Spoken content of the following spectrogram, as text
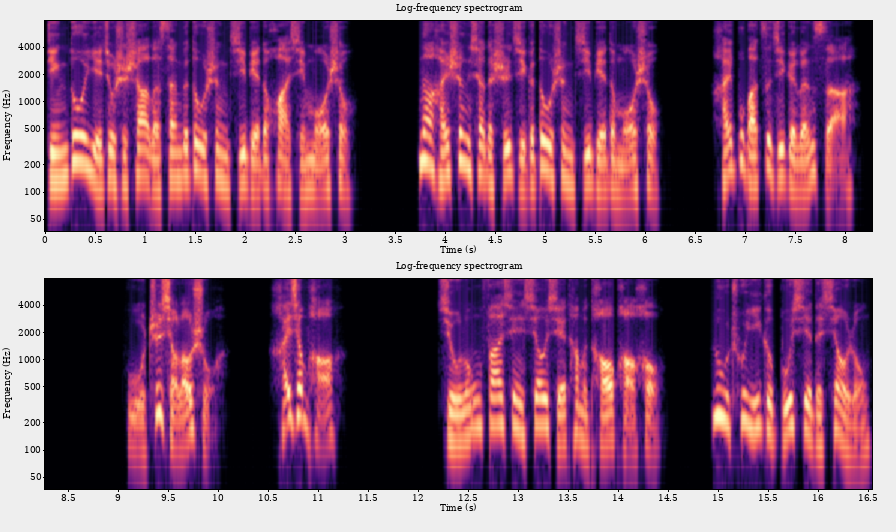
顶多也就是杀了三个斗圣级别的化形魔兽，那还剩下的十几个斗圣级别的魔兽，还不把自己给冷死啊？五只小老鼠还想跑？九龙发现萧协他们逃跑后，露出一个不屑的笑容，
